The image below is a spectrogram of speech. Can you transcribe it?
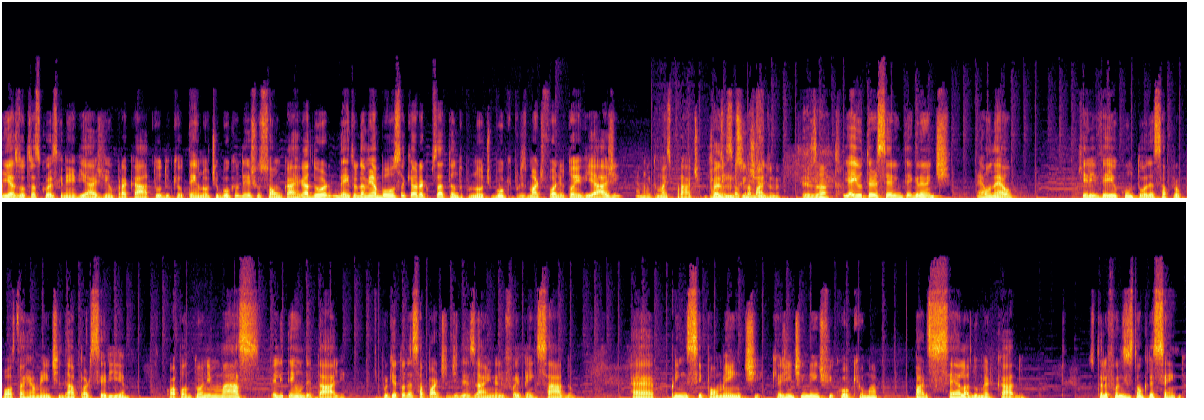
e as outras coisas que nem viagem para cá, tudo que eu tenho no notebook, eu deixo só um carregador dentro da minha bolsa, que a hora que precisar tanto pro notebook, pro smartphone, eu tô em viagem, é muito mais prático. Então Faz muito é o sentido, trabalho. né? Exato. E aí o terceiro integrante é o Nel, que ele veio com toda essa proposta realmente da parceria com a Pantone, mas ele tem um detalhe, porque toda essa parte de design ele foi pensado é, principalmente que a gente identificou que uma parcela do mercado, os telefones estão crescendo,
